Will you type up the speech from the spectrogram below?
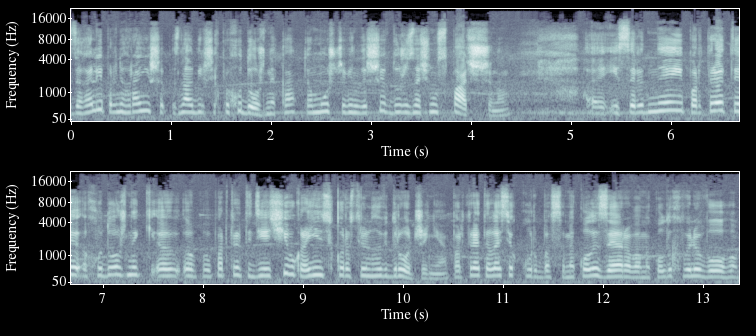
Взагалі про нього раніше знали більше як про художника, тому що він лишив дуже значну спадщину. Е, І серед неї портрети художник, е, е, портрети діячів українського розстрільного відродження, портрети Леся Курбаса, Миколи Зерова, Миколи Хвильового,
